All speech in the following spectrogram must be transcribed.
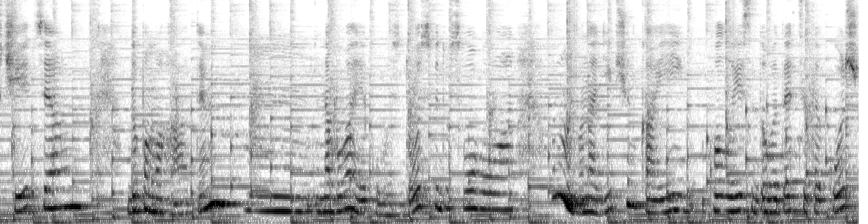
вчиться допомагати, набуває якогось досвіду свого. Ну, вона дівчинка, і колись доведеться також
